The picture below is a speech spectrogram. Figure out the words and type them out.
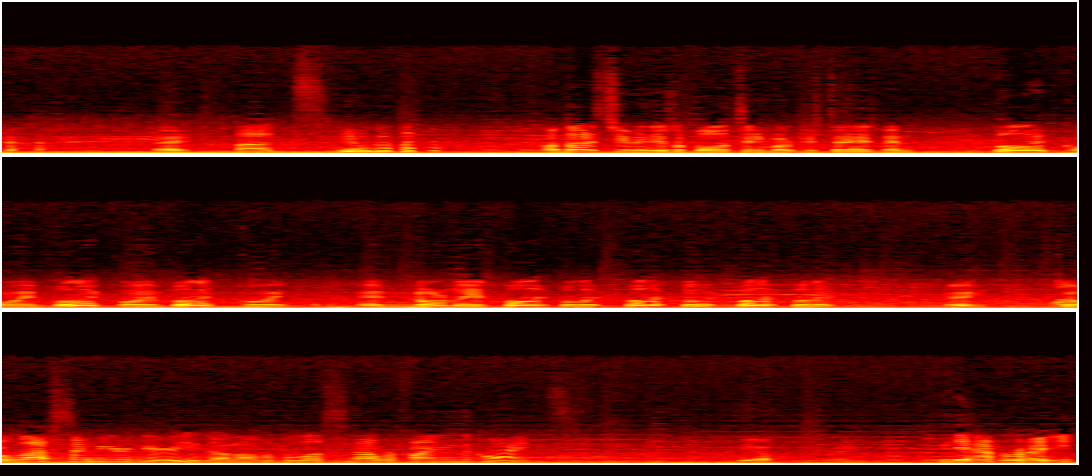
right? Bugs. Yeah. I'm not assuming there's a bullets anymore because today has been bullet, coin, bullet, coin, bullet, coin, and normally it's bullet, bullet, bullet, bullet, bullet, bullet. Right? Well, the last time you were here, you got all the bullets. Now we're finding the coins. yeah, right. Yeah, right.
